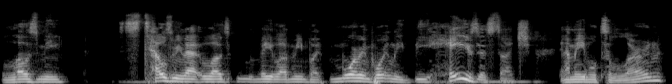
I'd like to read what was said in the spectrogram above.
loves me, tells me that loves they love me, but more importantly, behaves as such, and I'm able to learn.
